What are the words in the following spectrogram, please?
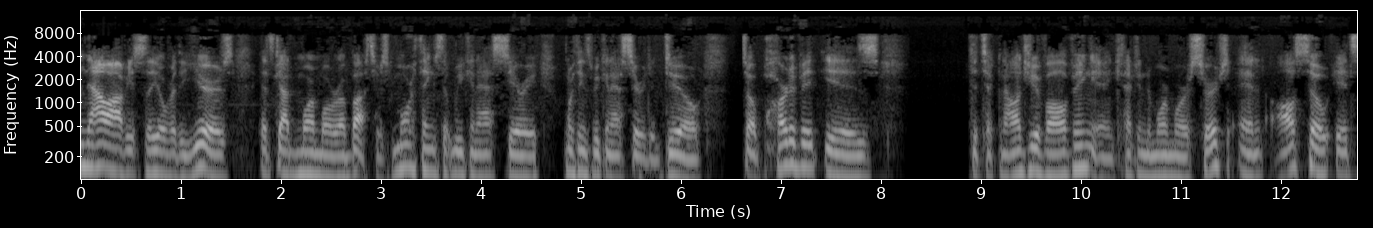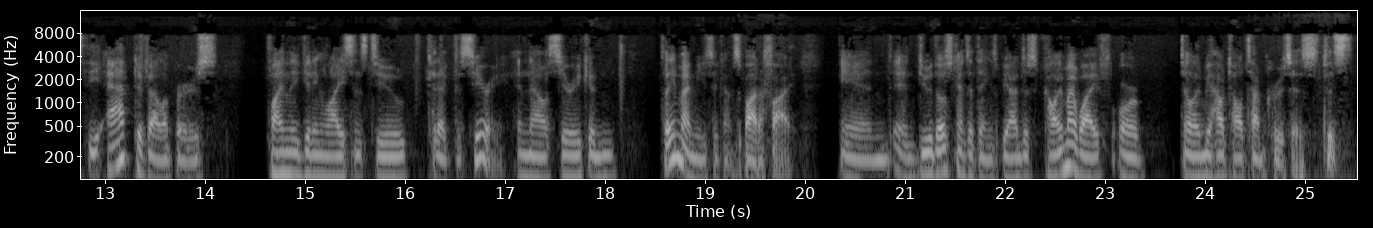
Now, obviously, over the years, it's gotten more and more robust. There's more things that we can ask Siri, more things we can ask Siri to do. So part of it is the technology evolving and connecting to more and more search, and also it's the app developers finally getting licensed to connect to Siri, and now Siri can play my music on Spotify and and do those kinds of things beyond just calling my wife or telling me how tall Tom Cruise is. Just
